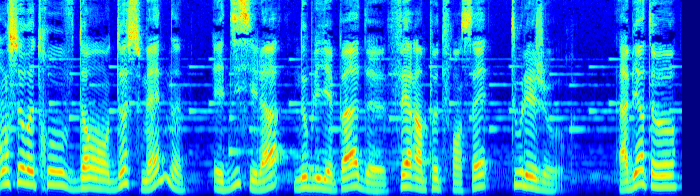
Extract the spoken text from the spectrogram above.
on se retrouve dans deux semaines et d'ici là, n'oubliez pas de faire un peu de français tous les jours. À bientôt!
